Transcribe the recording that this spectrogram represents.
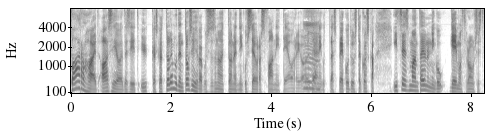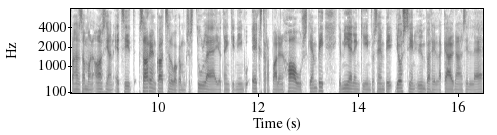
parhaita asioita siitä ykkös, Tuo oli muuten tosi hyvä, kun sä sanoit tuonne, että niinku seurasi faniteorioita mm. ja niinku tätä spekutusta, koska itse asiassa mä oon tajunnut niinku Game of Thronesista vähän saman asian, että siitä sarjan katselukokemuksesta tulee jotenkin niinku ekstra paljon hauskempi ja mielenkiintoisempi, jos siinä ympärillä käydään silleen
